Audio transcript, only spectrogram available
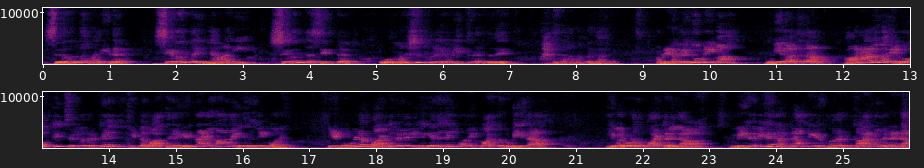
சிறந்த மனிதர் சிறந்த ஞானி சிறந்த சித்தர். ஒரு மனுஷனுக்குள்ள எப்படி இத்தனை இருந்தது அதுதான் அவதாரம் அப்படி நம்ம இருக்க முடியுமா? முடியாதுதான் ஆனாலும் அதை நோக்கி செல்வதற்கு இந்த வார்த்தையில என்ன அழகான எதுகை மோனை? இப்ப உள்ள பாட்டுகளை நீங்க எதுகை மோனை பார்க்க முடியுதா? இவரோட பாட்டெல்லாம் மிக மிக நன்றாக இருப்பதன் காரணம் என்னன்னா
